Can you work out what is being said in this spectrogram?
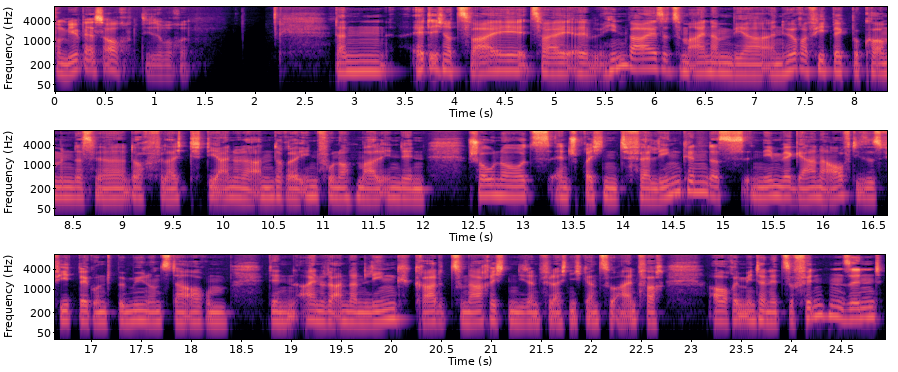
Von mir wäre es auch diese Woche. Dann hätte ich noch zwei, zwei äh, Hinweise. Zum einen haben wir ein Hörerfeedback bekommen, dass wir doch vielleicht die ein oder andere Info nochmal in den Show Notes entsprechend verlinken. Das nehmen wir gerne auf, dieses Feedback und bemühen uns da auch um den ein oder anderen Link, gerade zu Nachrichten, die dann vielleicht nicht ganz so einfach auch im Internet zu finden sind.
